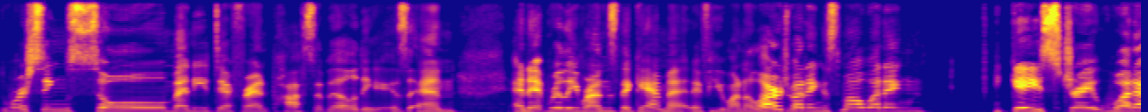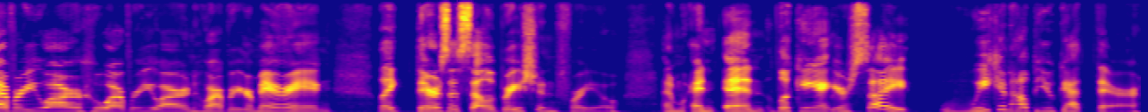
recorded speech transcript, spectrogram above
we're seeing so many different possibilities and and it really runs the gamut. If you want a large wedding, a small wedding, gay, straight, whatever you are, whoever you are and whoever you're marrying, like there's a celebration for you. And and and looking at your site, we can help you get there.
